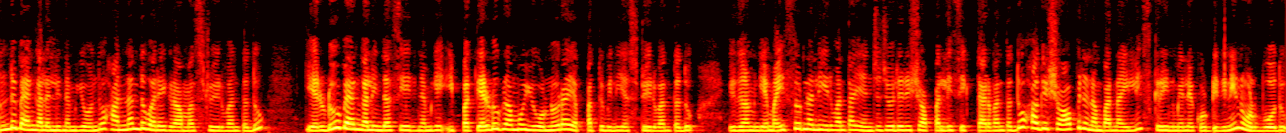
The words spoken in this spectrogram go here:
ಒಂದು ಬ್ಯಾಂಗಲ್ ಅಲ್ಲಿ ನಮಗೆ ಒಂದು ಹನ್ನೊಂದುವರೆ ಗ್ರಾಮ್ ಅಷ್ಟು ಇರುವಂತದ್ದು. ಎರಡೂ ಬ್ಯಾಂಗಲ್ ಇಂದ ಸೇರಿ ನಮಗೆ ಇಪ್ಪತ್ತೆರಡು ಗ್ರಾಮು ಏಳ್ನೂರ ಎಪ್ಪತ್ತು ಮಿಲಿಯಷ್ಟು ಇರುವಂತದ್ದು. ಇದು ನಮಗೆ ಮೈಸೂರಿನಲ್ಲಿ ಇರುವಂತಹ ಎಂಜ ಜ್ಯುವೆಲರಿ ಶಾಪ್ ಅಲ್ಲಿ ಸಿಗ್ತಾ ಇರುವಂತದ್ದು. ಹಾಗೆ ಶಾಪಿನ ನಂಬರ್ನ ಇಲ್ಲಿ ಸ್ಕ್ರೀನ್ ಮೇಲೆ ಕೊಟ್ಟಿದ್ದೀನಿ ನೋಡಬಹುದು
